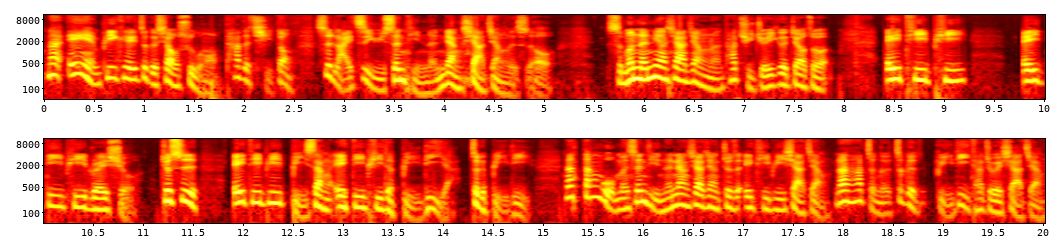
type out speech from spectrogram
那 AMPK 这个酵素哦，它的启动是来自于身体能量下降的时候。什么能量下降呢？它取决一个叫做 ATP ADP ratio 就是 ATP 比上 ADP 的比例啊，这个比例。那当我们身体能量下降，就是 ATP 下降，那它整个这个比例它就会下降。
